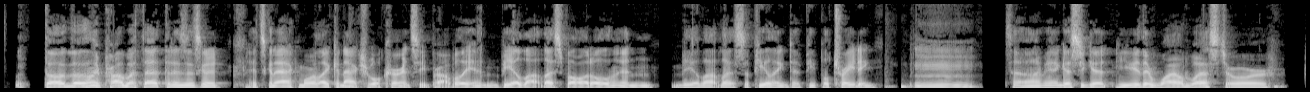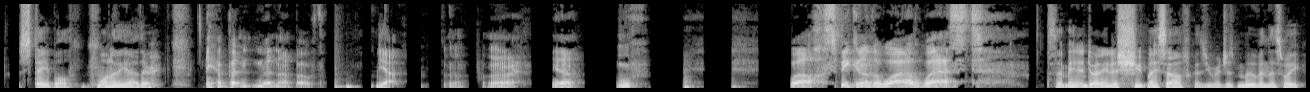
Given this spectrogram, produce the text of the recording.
The the only problem with that that is it's gonna it's gonna act more like an actual currency probably and be a lot less volatile and be a lot less appealing to people trading. mm, So I mean I guess you get you either Wild West or stable, one or the other. yeah, but but not both. Yeah. Oh, all right, yeah. Oof. Well, speaking of the Wild West, Does that mean do I need to shoot myself because you were just moving this week?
